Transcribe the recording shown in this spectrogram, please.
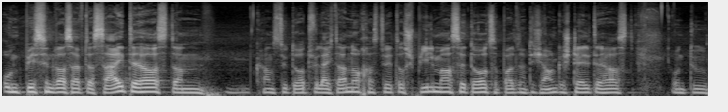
und ein bisschen was auf der Seite hast, dann kannst du dort vielleicht auch noch, hast du etwas Spielmasse dort, sobald du natürlich Angestellte hast und du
